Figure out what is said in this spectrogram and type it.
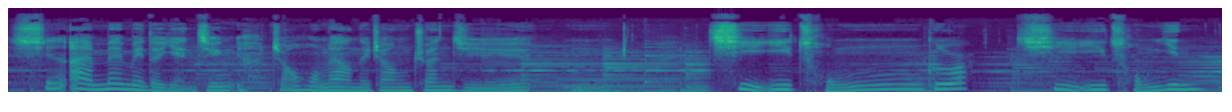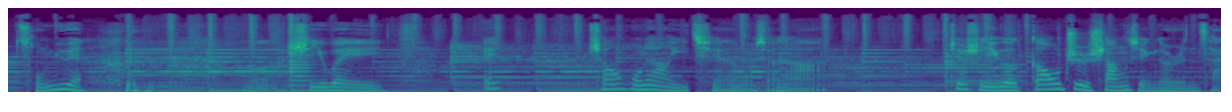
心爱妹妹的眼睛》，张洪亮那张专辑，嗯，弃医从歌。弃医从音 从乐，嗯，是一位，哎，张洪亮以前我想想啊，这是一个高智商型的人才，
